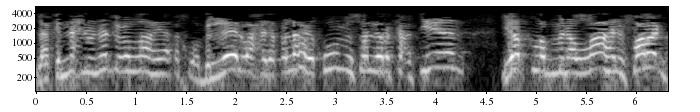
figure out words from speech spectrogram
لكن نحن ندعو الله يا أخوة. بالليل واحد يقول له يقوم يصلي ركعتين يطلب من الله الفرج.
